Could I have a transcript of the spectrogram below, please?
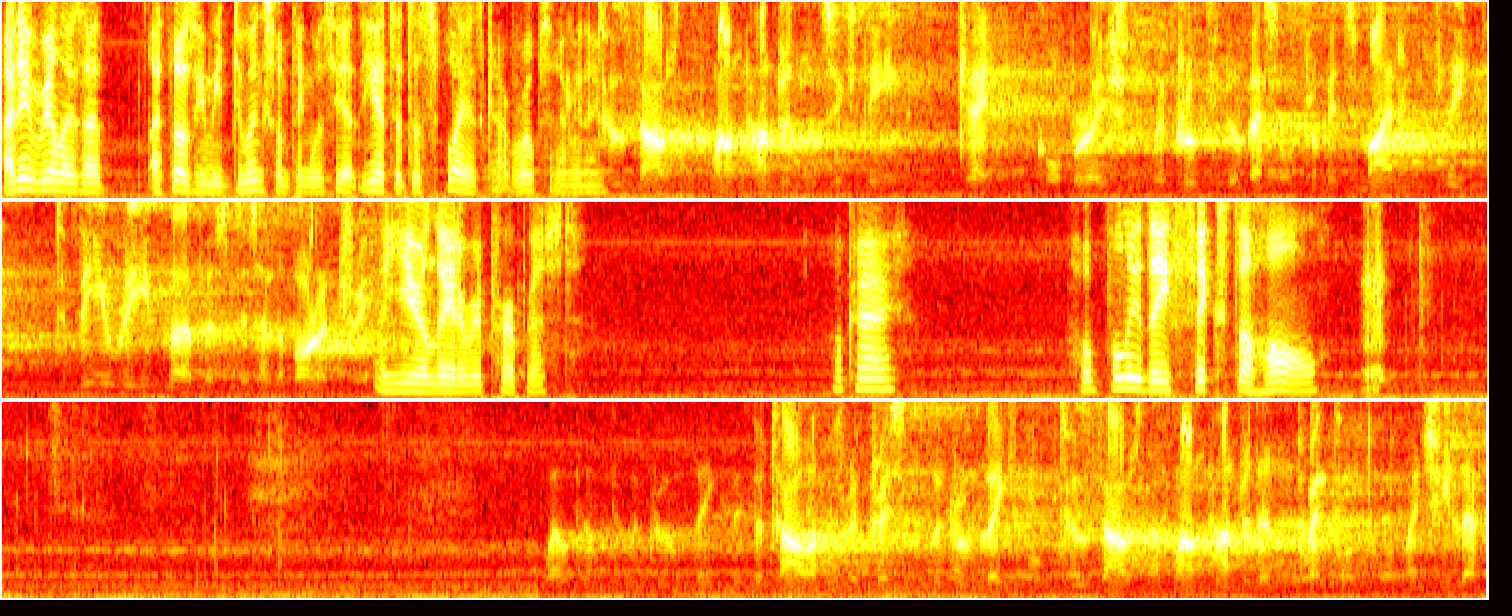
I didn't realize I, I thought I was going to be doing something. Was yeah, yeah, it's a display. It's got ropes and everything. 2116, K Corporation recruited a vessel from its mining fleet to be repurposed as a laboratory. A year later, repurposed. Okay. Hopefully they fixed the hull. Welcome to the Groom Lake. The tower was rechristened the Groom Lake in 2120 when she left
